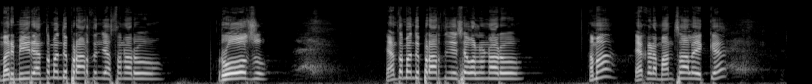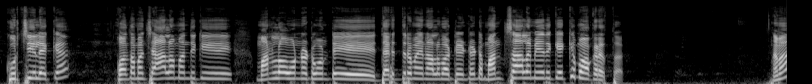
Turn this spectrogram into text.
మరి మీరు ఎంతమంది ప్రార్థన చేస్తున్నారు? రోజు? ఎంతమంది ప్రార్థన చేసేవాళ్ళు ఉన్నారు? అమ్మా ఎక్కడ మంచాల ఎక్కా? కుర్చీలు ఎక్కా? కొంతమంది చాలామందికి మనలో ఉన్నటువంటి దరిద్రమైన అలవాటు ఏంటంటే మంచాల మీదకి ఎక్కి మోకరెత్తారు అమ్మా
